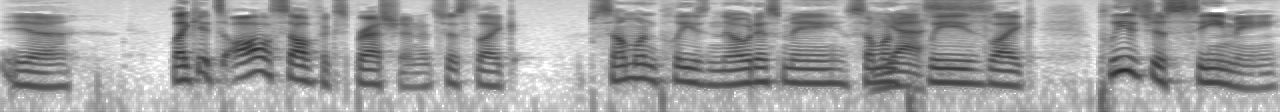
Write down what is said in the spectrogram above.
yeah like it's all self-expression it's just like someone please notice me someone Yes. please like please just see me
